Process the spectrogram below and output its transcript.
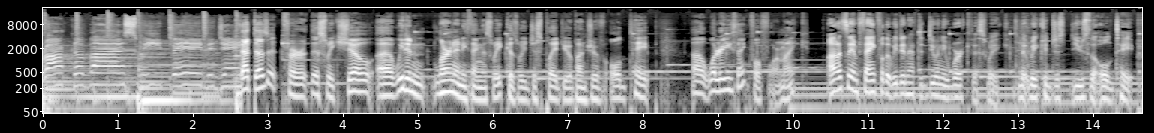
Rockabye, sweet baby James. That does it for this week's show. Uh, we didn't learn anything this week because we just played you a bunch of old tape. Uh, what are you thankful for, Mike? Honestly, I'm thankful that we didn't have to do any work this week, that we could just use the old tape.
